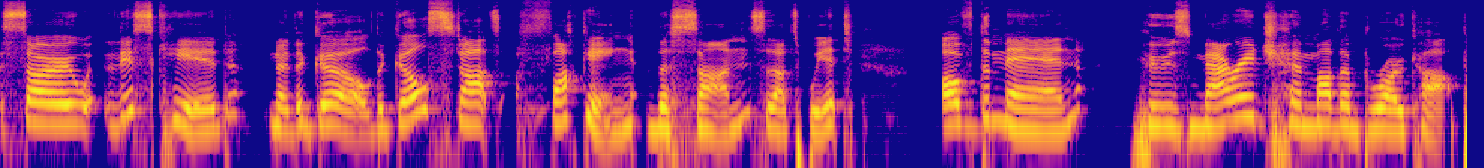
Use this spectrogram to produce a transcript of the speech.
So this kid, no, the girl. The girl starts fucking the son. So that's Whit of the man whose marriage her mother broke up.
